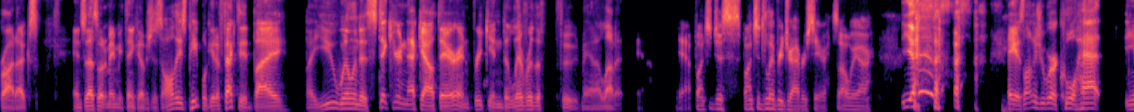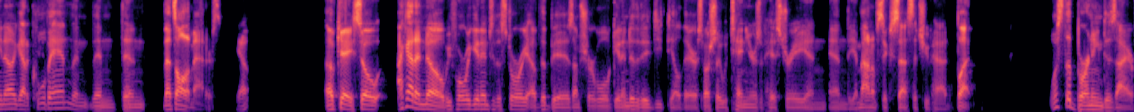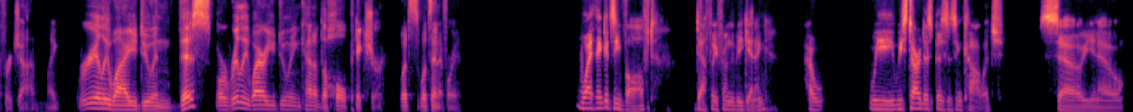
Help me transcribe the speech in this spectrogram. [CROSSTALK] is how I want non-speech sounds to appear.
products. And so that's what it made me think of. Is just all these people get affected by by you willing to stick your neck out there and freaking deliver the food, man. I love it. Yeah yeah, a bunch of just bunch of delivery drivers here. That's all we are. Yeah. [LAUGHS] hey, as long as you wear a cool hat, you know, you got a cool van, then then then that's all that matters. Yep. Okay, so I got to know before we get into the story of the biz. I'm sure we'll get into the detail there, especially with 10 years of history and and the amount of success that you've had. But what's the burning desire for John? Like, really, why are you doing this, or really, why are you doing kind of the whole picture? What's what's in it for you? Well, I think it's evolved definitely from the beginning how we we started this business in college. So you know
